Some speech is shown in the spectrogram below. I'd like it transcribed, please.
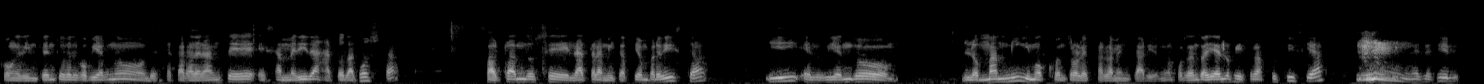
con el intento del gobierno de sacar adelante esas medidas a toda costa, saltándose la tramitación prevista y eludiendo los más mínimos controles parlamentarios. Por tanto, ayer lo que hizo la justicia, es decir,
